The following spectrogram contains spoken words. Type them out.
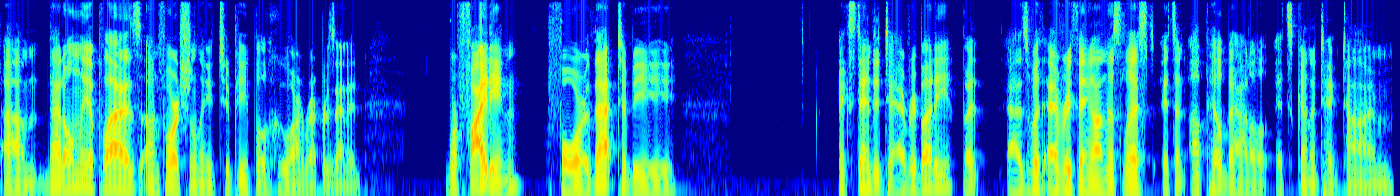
Um, that only applies, unfortunately, to people who are represented. We're fighting for that to be extended to everybody, but as with everything on this list, it's an uphill battle. It's going to take time.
